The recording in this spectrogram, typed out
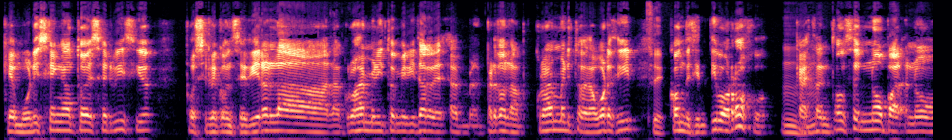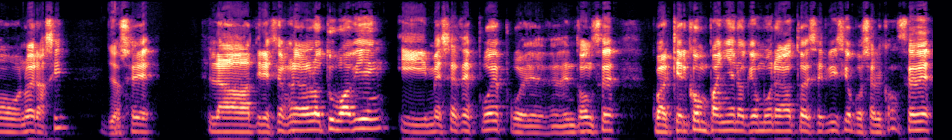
que muriesen a todo de servicio, pues se le concedieran la, Cruz al Mérito Militar, eh, perdón, la Cruz al Mérito de la Guardia Civil con distintivo rojo, que hasta entonces no, no, no era así. Entonces, la Dirección General lo tuvo a bien y meses después, pues desde entonces, cualquier compañero que muera en acto de servicio, pues se le concede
